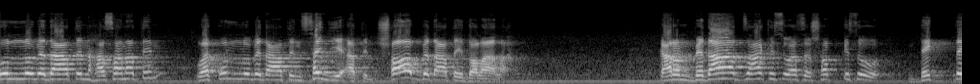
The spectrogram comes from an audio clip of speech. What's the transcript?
কুল্লু বেদাতিন হাসানাতিন, ওয়া কুল্লু বেদাতিন সাইয়াতিন সব বেদাতেই দলালা। কারণ বেদাত যা কিছু আছে সবকিছু দেখতে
